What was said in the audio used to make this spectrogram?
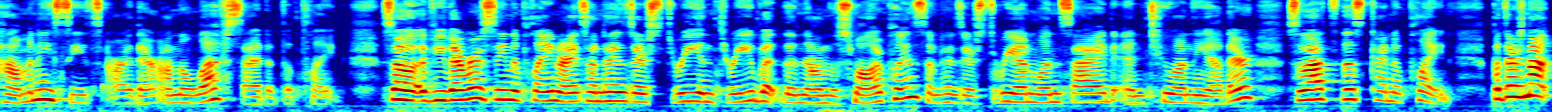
How many seats are there on the left side of the plane? So if you've ever seen a plane, right, sometimes there's three and three, but then on the smaller planes, sometimes there's three on one side and two on the other. So that's this kind of plane. But there's not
